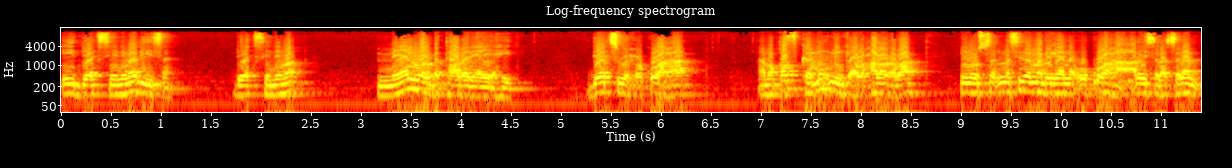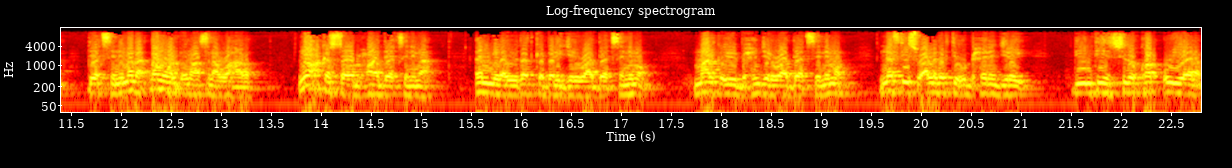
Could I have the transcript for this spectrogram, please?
iyo deeqsinimadiisa. Deeqsinimo meel walba taabani ay ahayd. Deeqsi wuxuu ku ahaa ama qofka muminka waxaa la rabaa inuu sida nabigeena uu ku ahaa calayhi salatu salaam deeqsinimada dhan walba inuu asna u ahaado. Nooc kasta oo muxua deeqsinimo ah. Cilmiga ayuu dadka bari jiray waa deeqsinimo. Maalka ayuu bixin jiray waa deeqsinimo naftiisu alla dartii uu bixin jiray diintiisa siduu kor u yeelo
